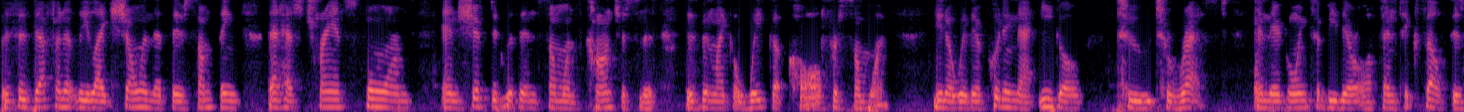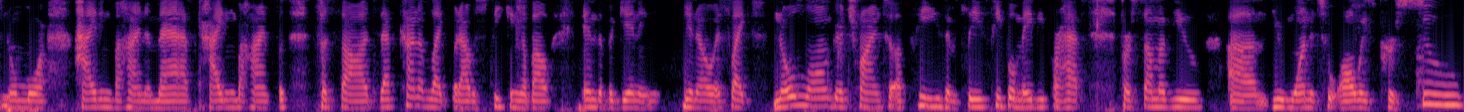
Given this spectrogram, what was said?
This is definitely like showing that there's something that has transformed and shifted within someone's consciousness. There's been like a wake up call for someone, you know, where they're putting that ego to to rest and they're going to be their authentic self. There's no more hiding behind a mask, hiding behind fa- facades. That's kind of like what I was speaking about in the beginning you know, it's like no longer trying to appease and please people. Maybe perhaps for some of you, um, you wanted to always pursue,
